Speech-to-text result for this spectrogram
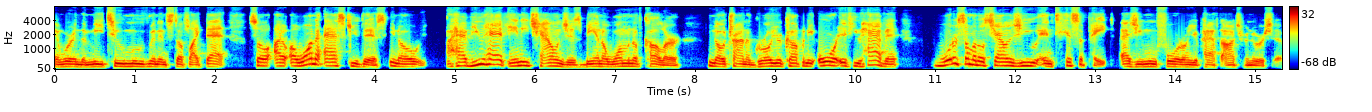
and we're in the Me Too movement and stuff like that. So I, I want to ask you this. You know, have you had any challenges being a woman of color? You know, trying to grow your company, or if you haven't, what are some of those challenges you anticipate as you move forward on your path to entrepreneurship?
